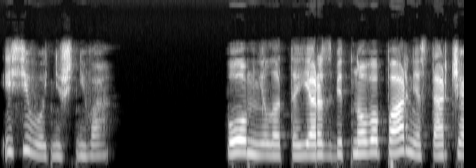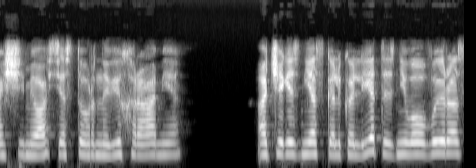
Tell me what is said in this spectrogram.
и сегодняшнего. Помнила-то я разбитного парня с торчащими во все стороны вихрами, а через несколько лет из него вырос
